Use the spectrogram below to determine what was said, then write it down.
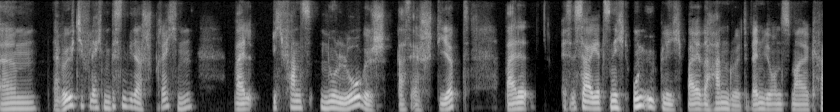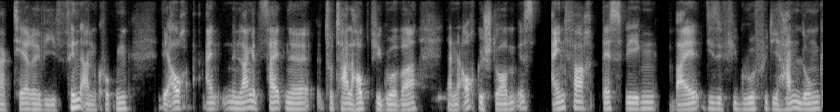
ähm, da würde ich dir vielleicht ein bisschen widersprechen, weil ich fand es nur logisch, dass er stirbt, weil es ist ja jetzt nicht unüblich bei The Hundred, wenn wir uns mal Charaktere wie Finn angucken, der auch ein, eine lange Zeit eine totale Hauptfigur war, dann auch gestorben ist, einfach deswegen, weil diese Figur für die Handlung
